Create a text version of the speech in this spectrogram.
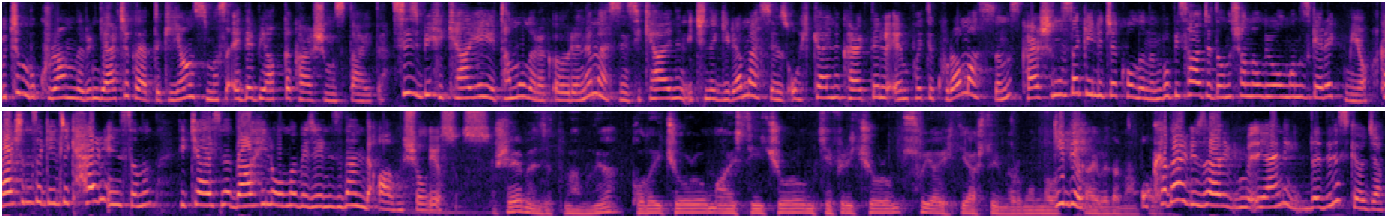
bütün bu kuramların gerçek hayattaki yansıması edebiyatta karşımızdaydı. Siz bir hikayeyi tam olarak öğrenemezsiniz, hikayenin içine giremezseniz, o hikayenin karakteriyle empati kuramazsanız karşınıza gelecek olanın, bu bir sadece danışan alıyor olmanız gerekmiyor. Karşınıza gelecek her insanın hikayesine dahil olma becerinizden de almış oluyorsunuz. Bu şeye benzettim ben bunu ya. Kola içiyorum, ice tea içiyorum, kefir içiyorum, suya ihtiyaç duymuyorum. Onunla Gibi. kaybedemem. O kadar güzel yani dediniz ki hocam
